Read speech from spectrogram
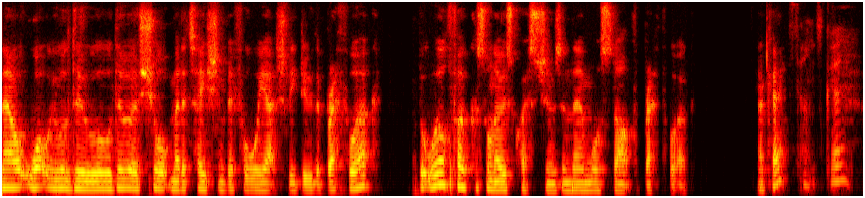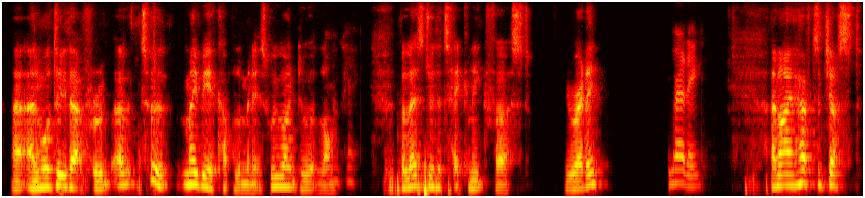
Now, what we will do, we'll do a short meditation before we actually do the breath work, but we'll focus on those questions and then we'll start the breath work. Okay? Sounds good. Uh, and we'll do that for uh, two, maybe a couple of minutes. We won't do it long. Okay. But let's do the technique first. You ready? Ready. And I have to just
